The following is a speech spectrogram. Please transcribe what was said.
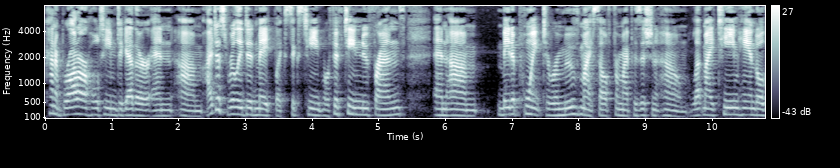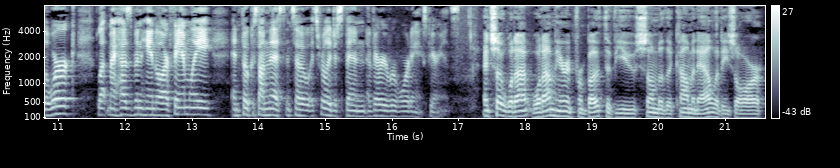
kind of brought our whole team together. And um, I just really did make like 16 or 15 new friends. And um, made a point to remove myself from my position at home, let my team handle the work, let my husband handle our family, and focus on this. And so it's really just been a very rewarding experience. And so what I what I'm hearing from both of you, some of the commonalities are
